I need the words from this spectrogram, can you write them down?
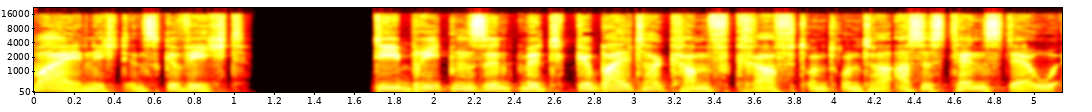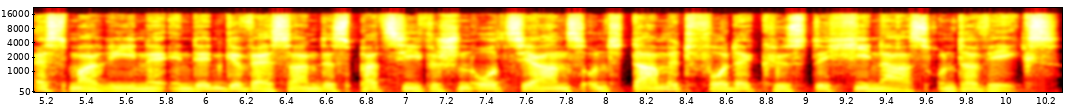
II nicht ins Gewicht. Die Briten sind mit geballter Kampfkraft und unter Assistenz der US-Marine in den Gewässern des Pazifischen Ozeans und damit vor der Küste Chinas unterwegs.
